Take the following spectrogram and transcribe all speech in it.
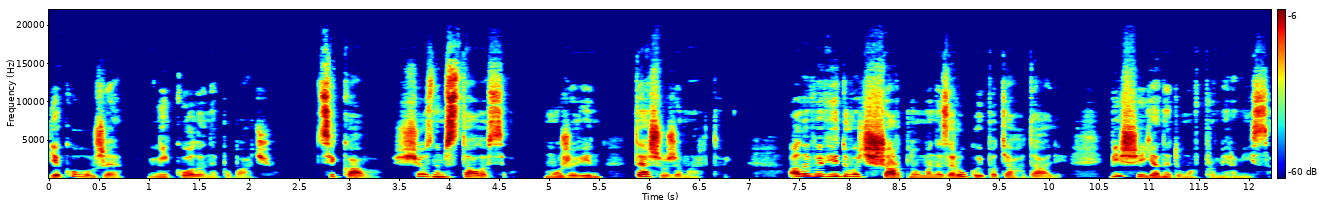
якого вже ніколи не побачу. Цікаво, що з ним сталося? Може, він теж уже мертвий. Але вивідувач шарпнув мене за руку і потяг далі. Більше я не думав про Міраміса.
